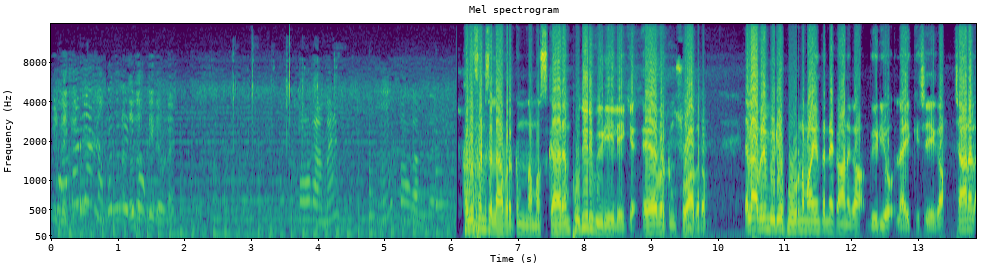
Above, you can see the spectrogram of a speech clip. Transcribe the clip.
വീട്ടിലേക്ക്. അത് നിർത്തിയില്ല ഇവിടെ? പോകാമേ പോകാം സാർ ഹലോ ഫ്രണ്ട്സ് എല്ലാവർക്കും നമസ്കാരം. പുതിയൊരു വീഡിയോയിലേക്ക് ഏവർക്കും സ്വാഗതം. എല്ലാവരും വീഡിയോ പൂർണമായും തന്നെ കാണുക വീഡിയോ ലൈക്ക് ചെയ്യുക. ചാനൽ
